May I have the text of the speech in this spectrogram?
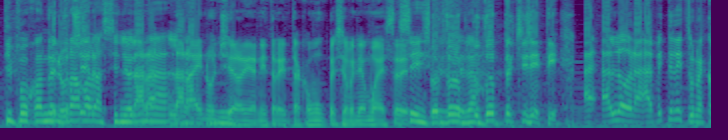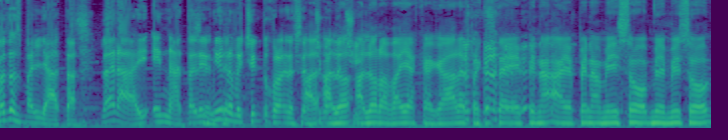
tipo quando Che entrava la signorina. La, la Rai non c'era negli anni 30, comunque, se vogliamo essere. Sì, dottor, la- dottor Percisetti, a- allora avete detto una cosa sbagliata. La Rai è nata nel Senti, 1955. Al- Allora, allora vai a cagare perché te hai appena, hai appena messo, mi hai messo,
